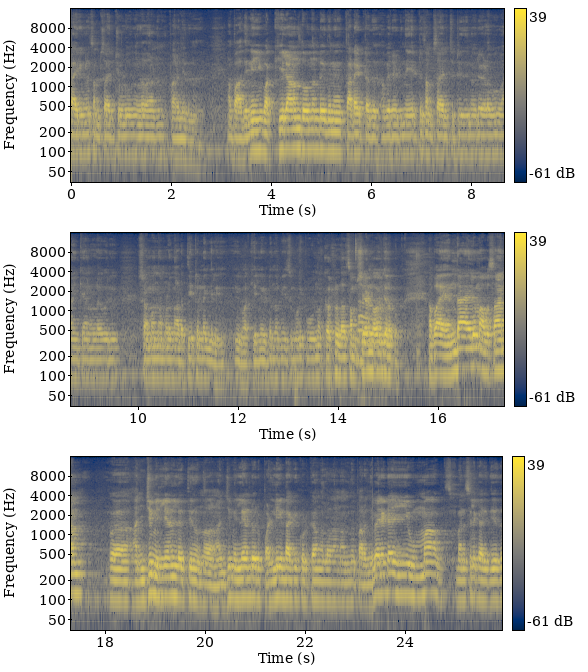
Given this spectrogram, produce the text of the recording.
കാര്യങ്ങൾ സംസാരിച്ചോളൂ എന്നുള്ളതാണ് പറഞ്ഞിരുന്നത്. അപ്പോൾ അതിന് ഈ വക്കീലാണെന്ന് തോന്നുന്നുണ്ട് ഇതിന് തടയിട്ടത്. അവർ നേരിട്ട് സംസാരിച്ചിട്ട് ഇതിനൊരു ഇളവ് വാങ്ങിക്കാനുള്ള ഒരു ശ്രമം നമ്മൾ നടത്തിയിട്ടുണ്ടെങ്കിൽ ഈ വക്കീലിന് കിട്ടുന്ന ഫീസും കൂടി പോകുന്നൊക്കെ ഉള്ള സംശയം ഉണ്ടാവും ചിലപ്പോൾ അപ്പോൾ എന്തായാലും അവസാനം അഞ്ച് മില്യണിലെത്തി നിന്നതാണ്. അഞ്ച് മില്യണിന്റെ ഒരു പള്ളി ഉണ്ടാക്കി കൊടുക്കുക എന്നുള്ളതാണ് അന്ന് പറഞ്ഞത്. ഇവരുടെ ഈ ഉമ്മ മനസ്സിൽ കരുതിയത്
